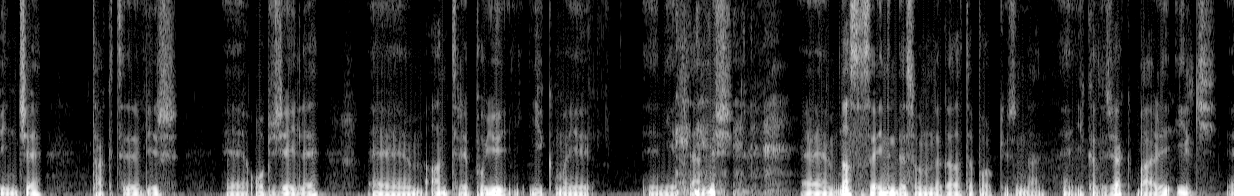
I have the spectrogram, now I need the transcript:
vince taktığı bir e, objeyle e, antrepoyu yıkmayı e, niyetlenmiş. E, nasılsa eninde sonunda Galata Pork yüzünden e, yıkılacak. Bari ilk e,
